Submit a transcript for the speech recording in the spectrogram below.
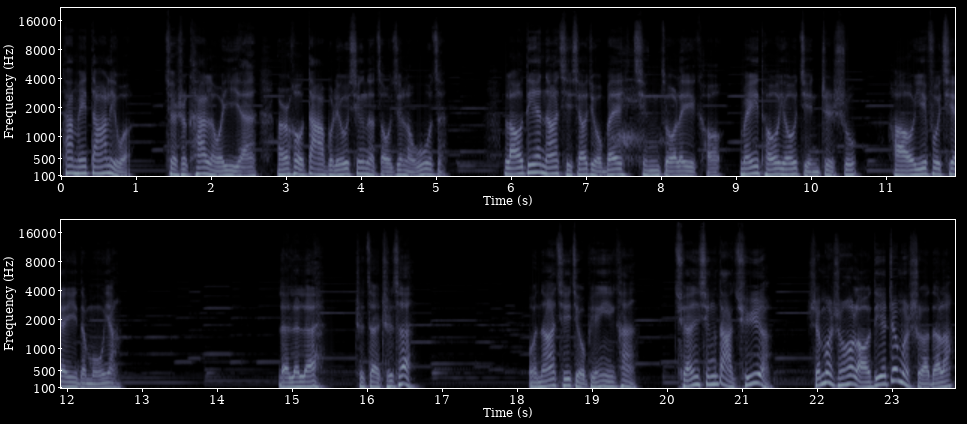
他没搭理我，却是看了我一眼，而后大步流星地走进了屋子。老爹拿起小酒杯，轻嘬了一口，眉头有紧致舒，好一副惬意的模样。来来来，吃菜吃菜。我拿起酒瓶一看，全兴大曲啊！什么时候老爹这么舍得了？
